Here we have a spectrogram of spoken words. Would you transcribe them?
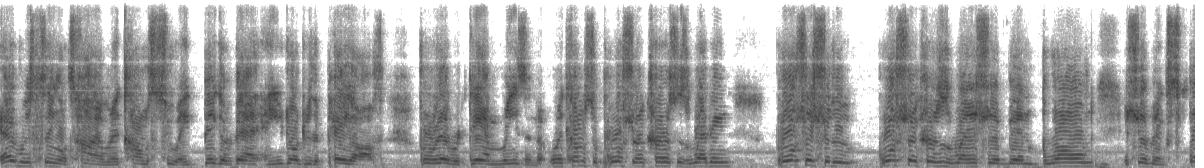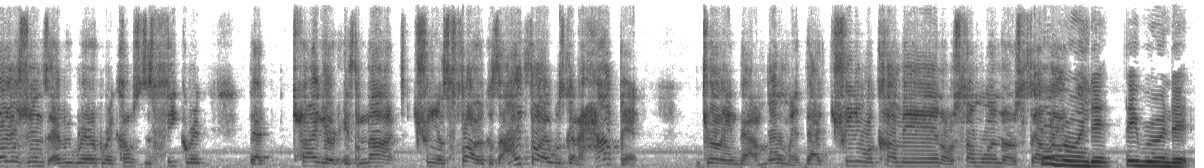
every single time when it comes to a big event and you don't do the payoff for whatever damn reason. When it comes to Portia and Curtis's wedding, Portia should have Portia and Curtis's wedding should have been blown. It should have been explosions everywhere. When it comes to the secret that Tiger is not Trina's father, because I thought it was going to happen during that moment that Trina would come in or someone or Stella. They ruined it. They ruined it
